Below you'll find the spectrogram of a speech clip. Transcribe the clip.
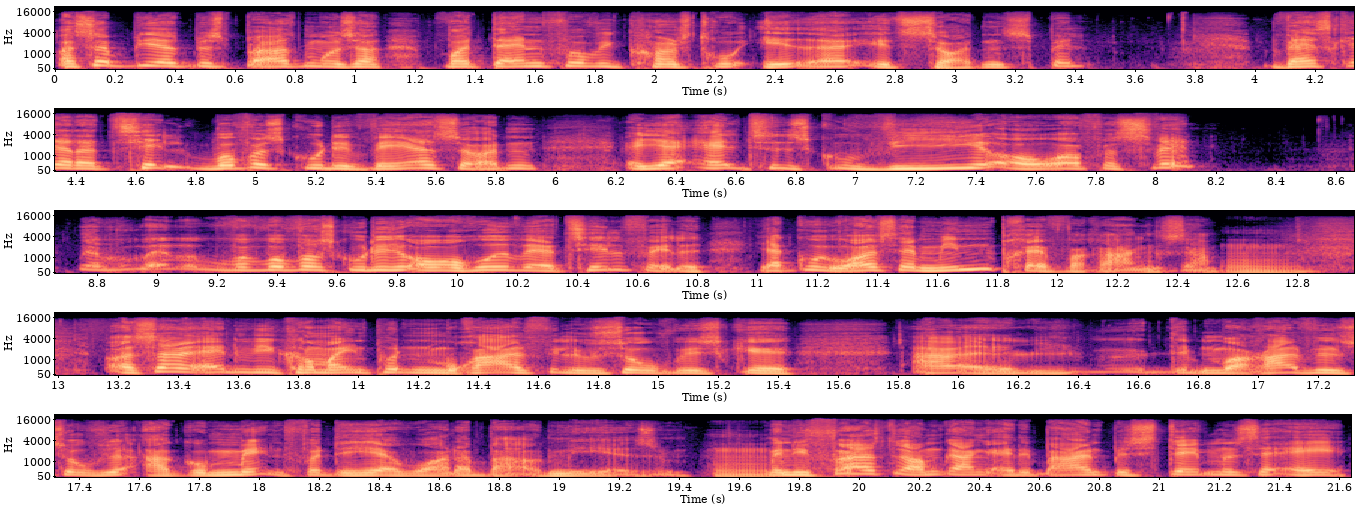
Og så bliver det spørgsmålet så, hvordan får vi konstrueret et sådan spil? Hvad skal der til? Hvorfor skulle det være sådan, at jeg altid skulle vige over for Svend? Hvorfor skulle det overhovedet være tilfældet? Jeg kunne jo også have mine præferencer. Mm. Og så er det, vi kommer ind på den moralfilosofiske, uh, den moralfilosofiske argument for det her what about me Mm. Men i første omgang er det bare en bestemmelse af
